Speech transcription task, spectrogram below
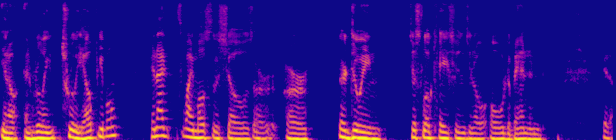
you know and really truly help people. And that's why most of the shows are are they're doing just locations, you know, old abandoned you know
